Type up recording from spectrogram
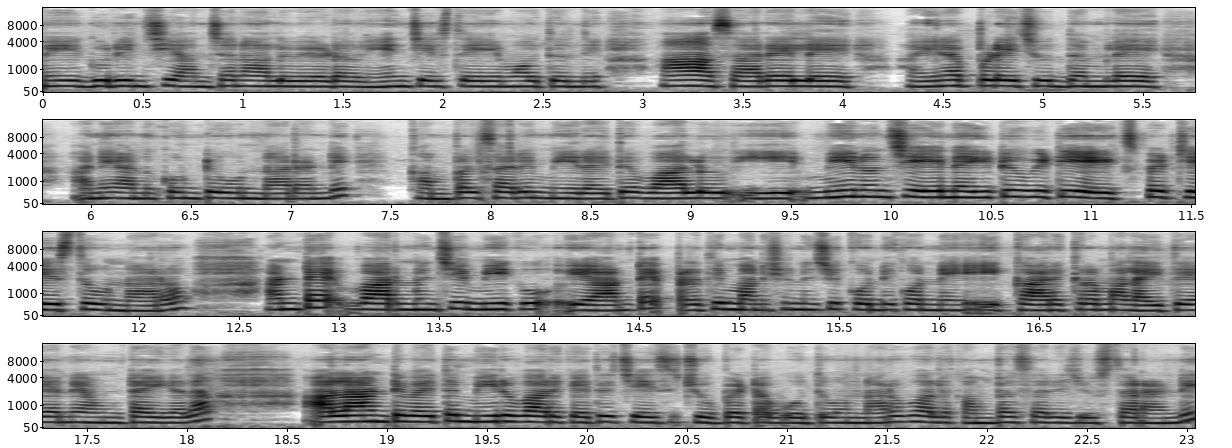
మీ గురించి అంచనాలు వేయడం ఏం చేస్తే ఏమవుతుంది? సరేలే అయినప్పుడే చూద్దాంలే అని అనుకుంటూ ఉన్నారండి. కంపల్సరీ మీరైతే వాళ్ళు ఈ మీ నుంచి ఏ నెగిటివిటీ ఎక్స్పెక్ట్ చేస్తూ ఉన్నారో అంటే వారి నుంచి మీకు అంటే ప్రతి మనిషి నుంచి కొన్ని కొన్ని ఈ కార్యక్రమాలు అయితే ఉంటాయి కదా. అలాంటివైతే మీరు వారికి అయితే చేసి చూపెట్టబోతూ ఉన్నారు. వాళ్ళు కంపల్సరీ చూస్తారండి.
